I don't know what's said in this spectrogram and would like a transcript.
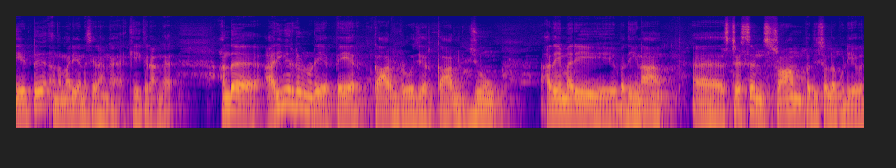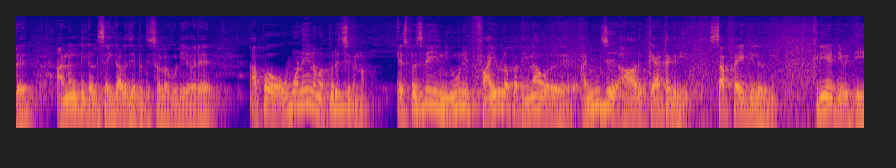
கேட்டு அந்த மாதிரி என்ன செய்கிறாங்க கேட்குறாங்க அந்த அறிஞர்களுடைய பெயர் கார்ல் ரோஜர் கார்ல் ஜூங் அதே மாதிரி பார்த்திங்கன்னா ஸ்ட்ரெஸ் அண்ட் ஸ்ட்ராம் பற்றி சொல்லக்கூடியவர் அனலிட்டிக்கல் சைக்காலஜியை பற்றி சொல்லக்கூடியவர் அப்போது ஒவ்வொன்றையும் நம்ம பிரிச்சுக்கணும். எஸ்பெஷலி இன் யூனிட் ஃபைவ்ல பார்த்திங்கன்னா ஒரு அஞ்சு ஆறு கேட்டகரி சப் டைட்டில் இருக்கும். க்ரியேட்டிவிட்டி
